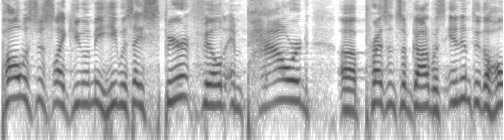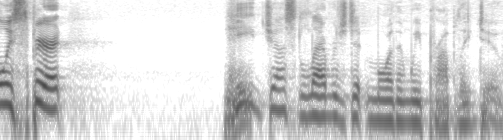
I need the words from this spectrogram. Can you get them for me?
Paul was just like you and me. He was a spirit filled, empowered uh, presence of God was in him through the Holy Spirit. He just leveraged it more than we probably do.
